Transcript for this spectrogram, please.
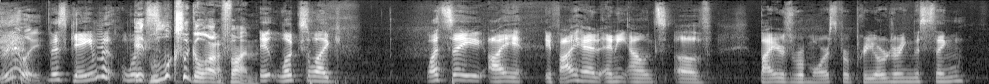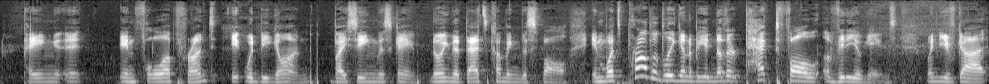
Really? this game looks It looks like a lot of fun. it looks like let's say I if I had any ounce of buyer's remorse for pre-ordering this thing, paying it in full up front, it would be gone by seeing this game, knowing that that's coming this fall. In what's probably going to be another packed fall of video games when you've got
